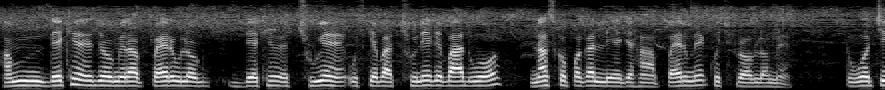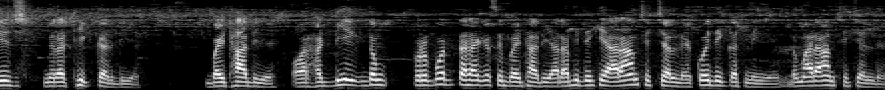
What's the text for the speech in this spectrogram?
हम देखे हैं, जो मेरा पैर वो लोग देखे हैं, छुए हैं, उसके बाद, छूने के बाद वो नस को पकड़ लिए कि हाँ पैर में कुछ प्रॉब्लम है। तो वो चीज़ मेरा ठीक कर दिए, बैठा दिए और हड्डी एकदम प्रॉपर तरह से बैठा दिया। और अभी देखिए, आराम से चल रहे कोई दिक्कत नहीं है, एकदम आराम से चल रहे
